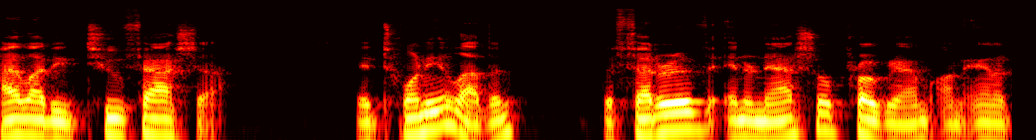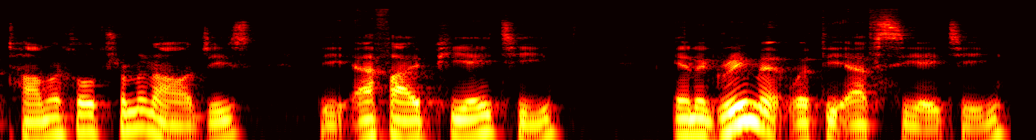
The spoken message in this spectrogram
highlighting two fascia. In 2011, the Federative International Program on Anatomical Terminologies, the FIPAT, in agreement with the FCAT,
